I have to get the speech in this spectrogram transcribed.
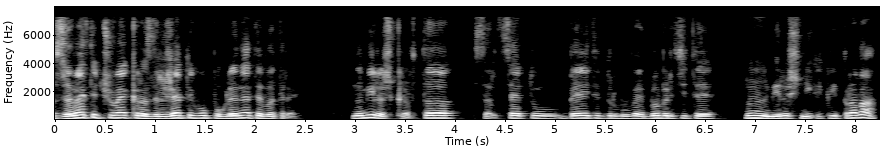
Вземете човек, разрежете го, погледнете вътре. Намираш кръвта, сърцето, белите дробове, бъбриците, но не намираш никакви права.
